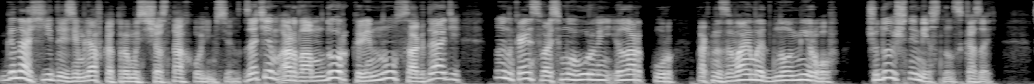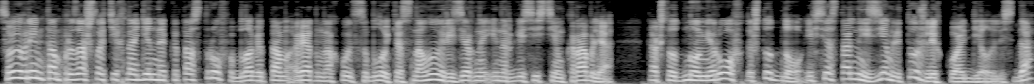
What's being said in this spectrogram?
Ганахида, земля, в которой мы сейчас находимся. Затем Арламдор, Коренну, Сагдади, ну и, наконец, восьмой уровень Эларкур, так называемое дно миров. Чудовищное место, надо сказать. В свое время там произошла техногенная катастрофа, благо там рядом находятся блоки основной резервной энергосистемы корабля. Так что дно миров, да что дно, и все остальные земли тоже легко отделались, да?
